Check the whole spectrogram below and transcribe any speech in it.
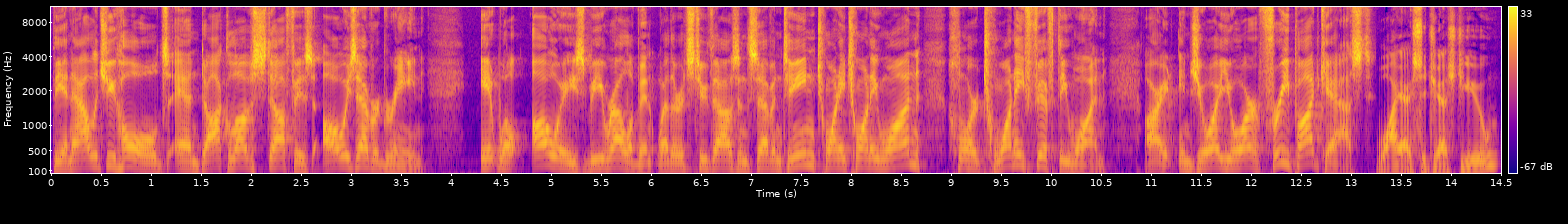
the analogy holds, and Doc Love's stuff is always evergreen it will always be relevant, whether it's 2017, 2021, or 2051. All right, enjoy your free podcast. Why I suggest you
